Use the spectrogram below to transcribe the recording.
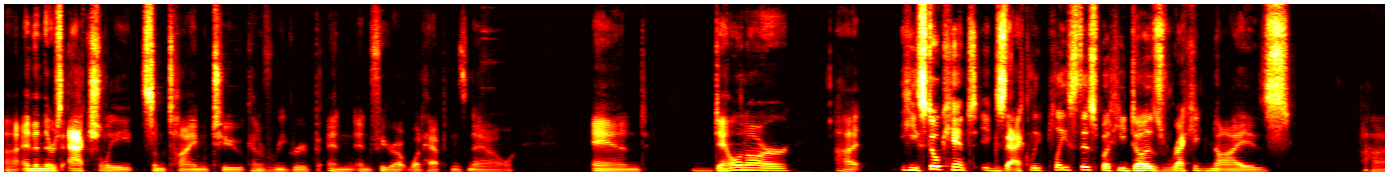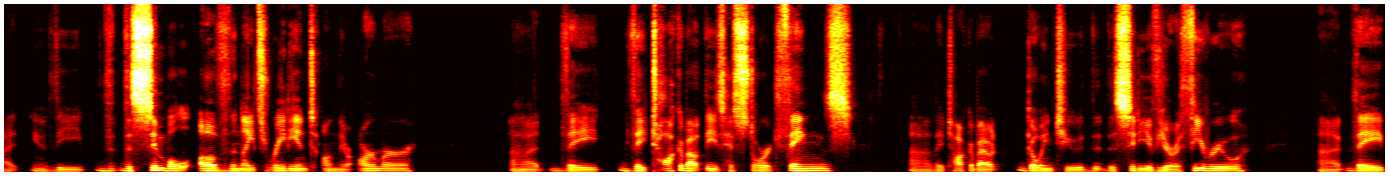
Uh, and then there's actually some time to kind of regroup and and figure out what happens now. And Dalinar uh he still can't exactly place this, but he does recognize uh, you know the the symbol of the knights radiant on their armor. Uh, they they talk about these historic things. Uh, they talk about going to the, the city of Urithiru. Uh, they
